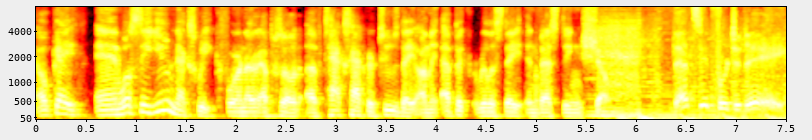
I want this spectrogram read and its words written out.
Okay. And we'll see you next week for another episode of Tax Hacker Tuesday on the Epic Real Estate Investing Show. That's it for today,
